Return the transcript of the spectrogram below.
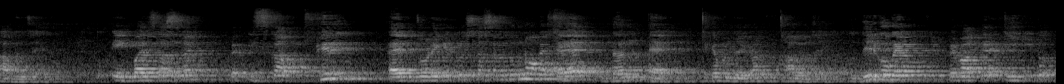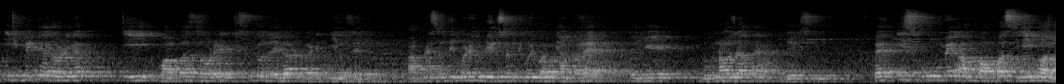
आ बन जाएगा। तो एक बार इसका समय तो इसका, फिर ए जोड़ेंगे तो इसका समय दुगना हो गया। ए धन ए ठीक है बन जाएगा? आ बन जाएगा। तो दीर्घ हो गया। फिर बात करें ई की तो ई में क्या जोड़ेगा? ई वापस जोड़े इसमें हो जाएगा बट ई हो जाएगी आपने संधि पढ़ी दीर्घ संधि कोई बात यहाँ पर है तो ये दुगना हो जाता है दीर्घ संधि फिर इस ऊ में हम वापस यही वाला,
